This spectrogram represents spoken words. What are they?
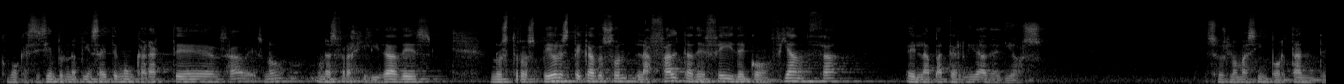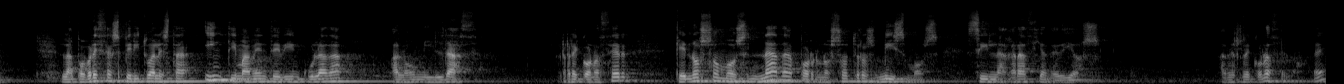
como casi siempre uno piensa, y tengo un carácter, ¿sabes? ¿no? Unas fragilidades, Nuestros peores pecados son la falta de fe y de confianza en la paternidad de Dios. Eso es lo más importante. La pobreza espiritual está íntimamente vinculada a la humildad. Reconocer que no somos nada por nosotros mismos sin la gracia de Dios. A ver, reconócelo. ¿eh?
